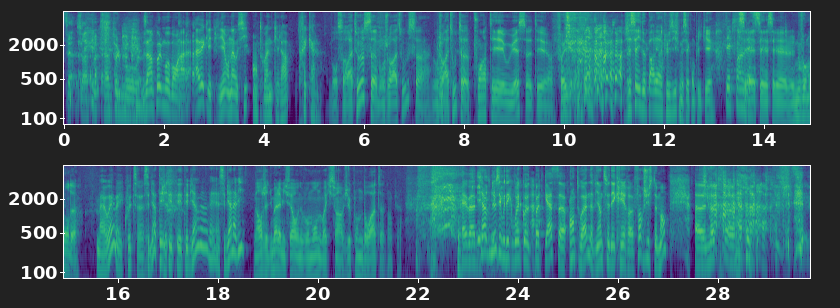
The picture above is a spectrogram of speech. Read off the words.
C'est un, peu- c'est un peu le mot. ouais. C'est un peu le mot. Bon, avec les piliers, on a aussi Antoine qui est là, très calme. Bonsoir à tous, bonjour à tous, bonjour à toutes. Point T ou US, T. euh, faut- J'essaye de parler inclusif, mais c'est compliqué. C'est le, c'est- c'est le- le nouveau monde. Bah ouais, bah écoute, euh, c'est bien. T'es- bien C'est bien la vie? Non, j'ai du mal à m'y faire au nouveau monde, moi qui suis un vieux con de droite. Donc, euh, Eh ben, bienvenue si vous découvrez le podcast. Euh, Antoine vient de se décrire euh, fort justement. Euh, notre euh,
